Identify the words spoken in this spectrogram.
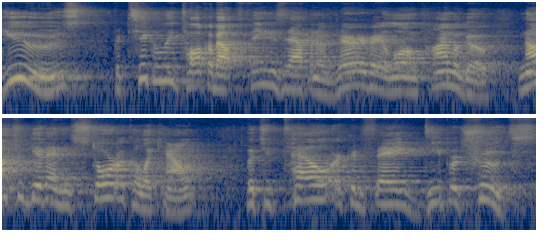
use, particularly talk about things that happened a very, very long time ago, not to give an historical account, but to tell or convey deeper truths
